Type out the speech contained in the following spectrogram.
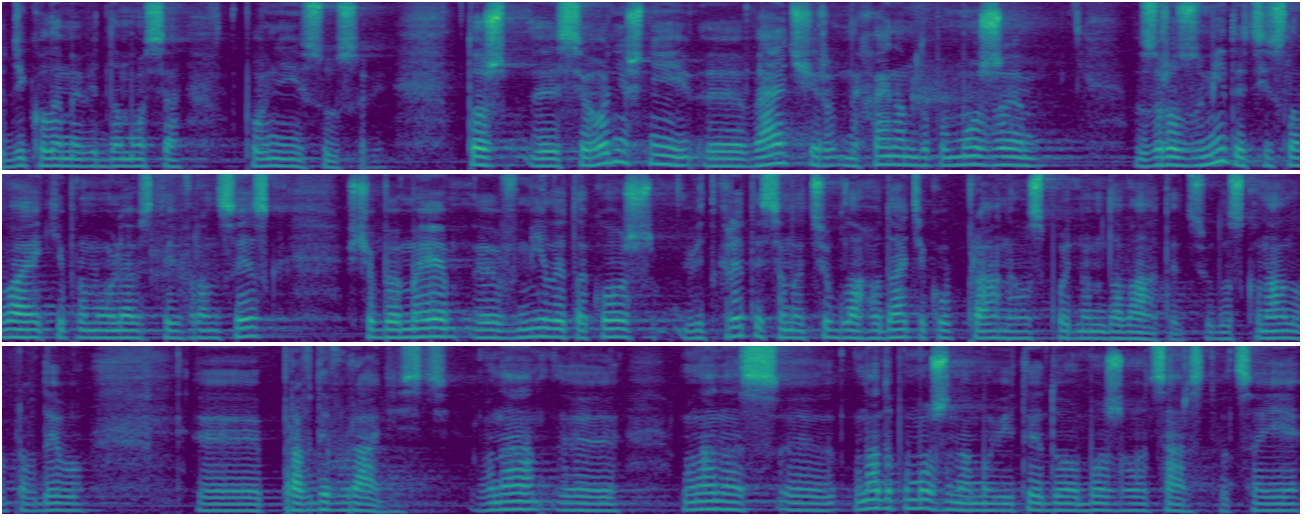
тоді, коли ми віддамося вповні Ісусові. Тож, е, сьогоднішній е, вечір нехай нам допоможе зрозуміти ці слова, які промовляв Святий Франциск, щоб ми е, вміли також відкритися на цю благодать, яку прагне Господь нам давати, цю досконалу, правдиву, правдиву радість. Вона, вона, нас, вона допоможе нам увійти до Божого царства. Це є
